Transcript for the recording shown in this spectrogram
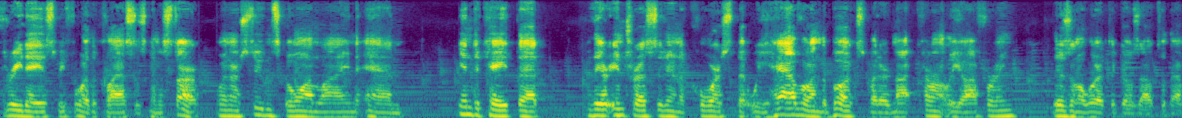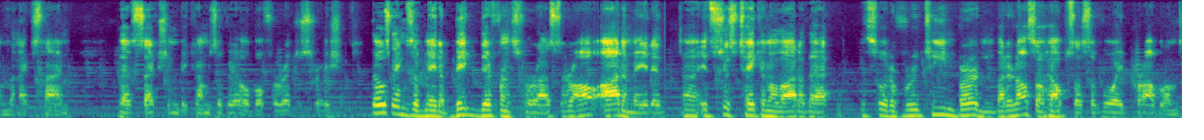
three days before the class is going to start. When our students go online and indicate that they're interested in a course that we have on the books but are not currently offering, there's an alert that goes out to them the next time that section becomes available for registration. Those things have made a big difference for us. They're all automated. Uh, it's just taken a lot of that sort of routine burden, but it also helps us avoid problems.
